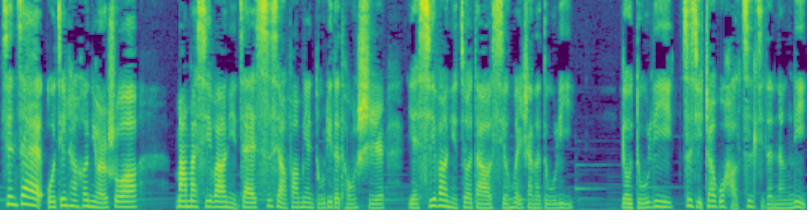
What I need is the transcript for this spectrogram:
现在我经常和女儿说：“妈妈希望你在思想方面独立的同时，也希望你做到行为上的独立，有独立自己照顾好自己的能力，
